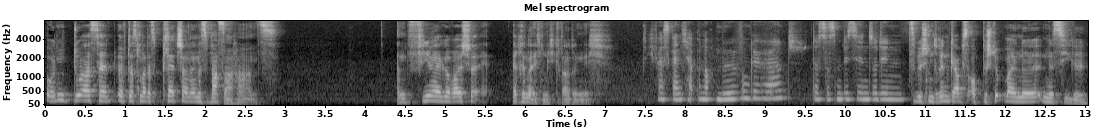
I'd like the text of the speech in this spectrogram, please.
und du hast halt öfters mal das Plätschern eines Wasserhahns. An viel mehr Geräusche erinnere ich mich gerade nicht. Ich weiß gar nicht, hat man noch Möwen gehört? Dass das ein bisschen so den. Zwischendrin gab es auch bestimmt mal eine, eine Siegel.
